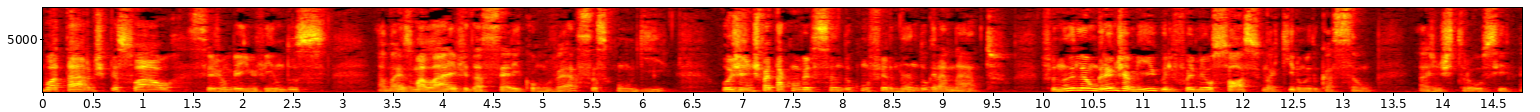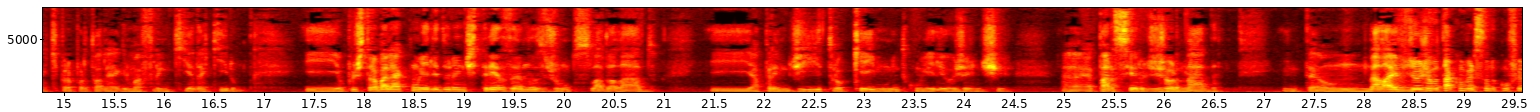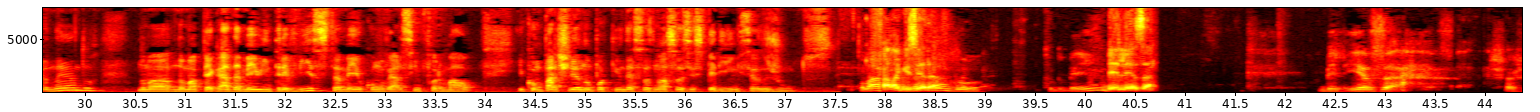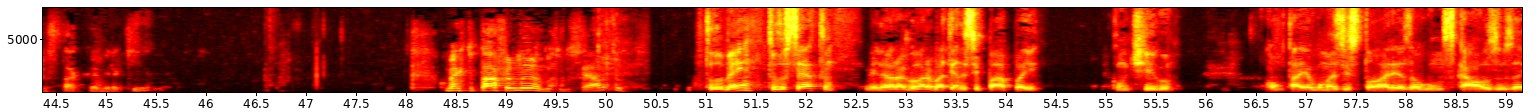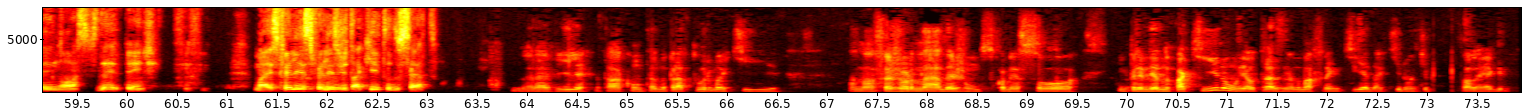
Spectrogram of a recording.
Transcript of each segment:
Boa tarde, pessoal. Sejam bem-vindos a mais uma live da série Conversas com o Gui. Hoje a gente vai estar conversando com o Fernando Granato. O Fernando é um grande amigo, ele foi meu sócio na Kiron Educação. A gente trouxe aqui para Porto Alegre uma franquia da Kiron e eu pude trabalhar com ele durante três anos juntos, lado a lado, e aprendi, troquei muito com ele. Hoje a gente uh, é parceiro de jornada. Então, na live de hoje eu vou estar conversando com o Fernando, numa, numa pegada meio entrevista, meio conversa informal, e compartilhando um pouquinho dessas nossas experiências juntos. Olá, Fala, Guizera. Tudo bem? Beleza. Beleza. Deixa eu ajustar a câmera aqui. Como é que tu tá, Fernando? Tudo certo? Tudo bem, tudo certo. Melhor agora batendo esse papo aí contigo contar aí algumas histórias, alguns causos aí nossos, de repente. Mas feliz, feliz de estar aqui, tudo certo. Maravilha. Eu estava contando para a turma que a nossa jornada juntos começou empreendendo com a Kiron, eu trazendo uma franquia da Kiron aqui para Porto Alegre,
